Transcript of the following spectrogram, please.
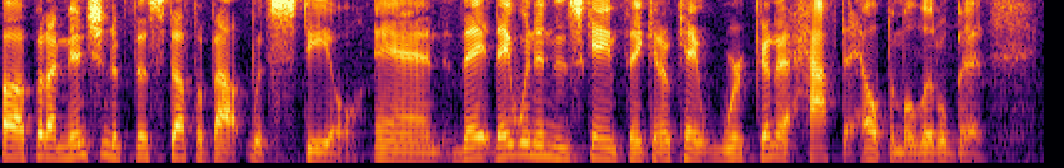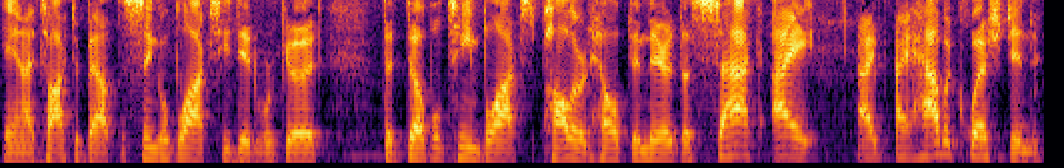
Uh, but I mentioned this stuff about with Steele, and they, they went into this game thinking, okay, we're going to have to help him a little bit. And I talked about the single blocks he did were good. The double team blocks, Pollard helped him there. The sack, I, I, I have a question,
